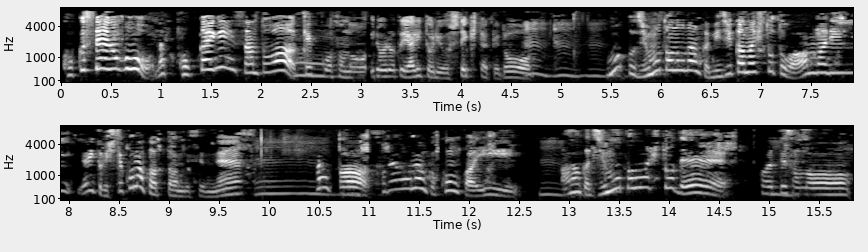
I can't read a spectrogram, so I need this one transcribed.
国政の方、なんか国会議員さんとは結構その、いろいろとやりとりをしてきたけど、うんうんうん。もっと地元のなんか身近な人とはあんまりやりとりしてこなかったんですよね。うんなんか、それをなんか今回、うん。あ、なんか地元の人で、こうやってその、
